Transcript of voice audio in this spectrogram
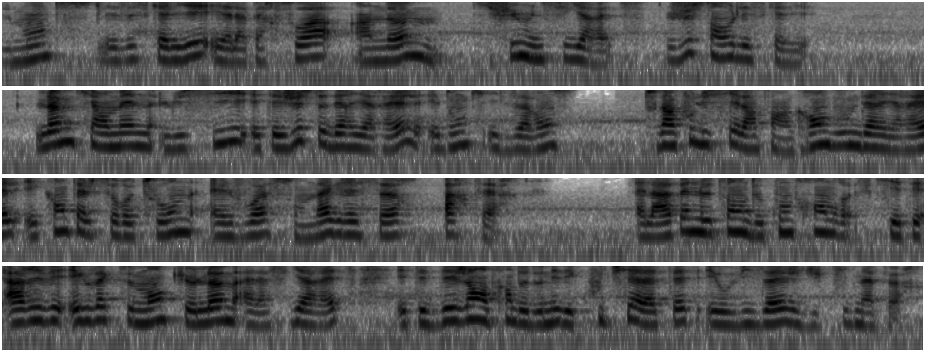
Elle monte les escaliers et elle aperçoit un homme qui fume une cigarette juste en haut de l'escalier. L'homme qui emmène Lucie était juste derrière elle et donc ils avancent. Tout d'un coup, Lucie, elle entend un grand boom derrière elle et quand elle se retourne, elle voit son agresseur par terre. Elle a à peine le temps de comprendre ce qui était arrivé exactement que l'homme à la cigarette était déjà en train de donner des coups de pied à la tête et au visage du kidnappeur.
